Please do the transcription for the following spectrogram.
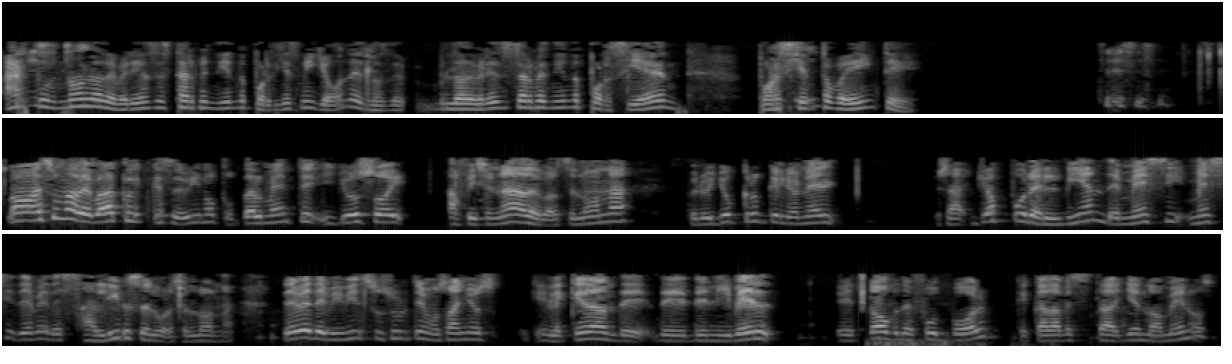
Arthur no lo deberías de estar vendiendo por 10 millones, los de- lo deberías de estar vendiendo por 100, por sí. 120. Sí, sí, sí. No, es una debacle que se vino totalmente y yo soy aficionada de Barcelona, pero yo creo que Lionel, o sea, yo por el bien de Messi, Messi debe de salirse del Barcelona, debe de vivir sus últimos años que le quedan de, de, de nivel eh, top de fútbol, que cada vez está yendo a menos,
